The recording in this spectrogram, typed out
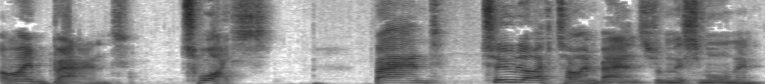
I'm banned twice. Banned two lifetime bans from this morning.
